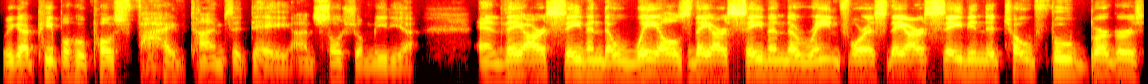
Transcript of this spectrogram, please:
we got people who post five times a day on social media and they are saving the whales, they are saving the rainforest, they are saving the tofu burgers,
